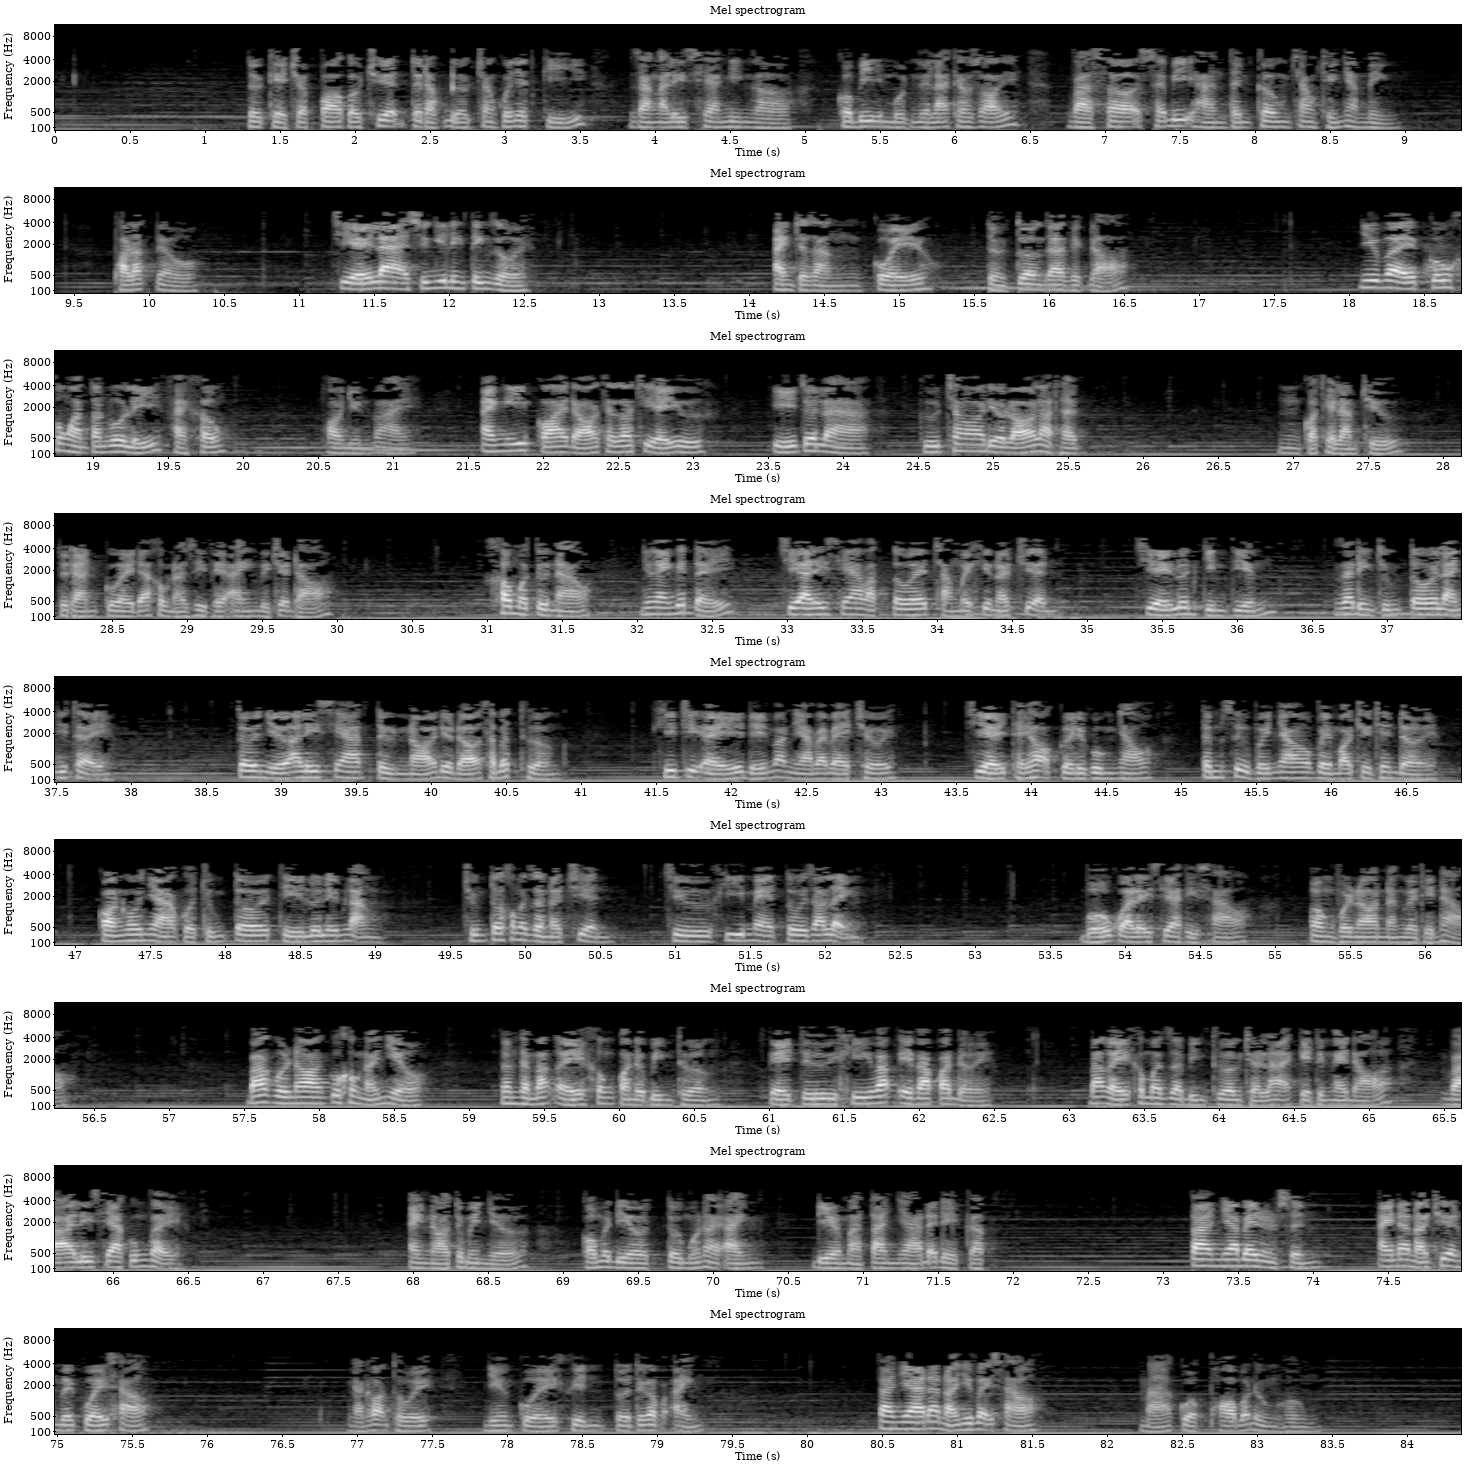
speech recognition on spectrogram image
Tôi kể cho Paul câu chuyện tôi đọc được trong cuốn nhật ký rằng Alicia nghi ngờ cô bị một người lạ theo dõi và sợ sẽ bị hàn tấn công trong chính nhà mình. Paul lắc đầu. Chị ấy lại suy nghĩ linh tinh rồi. Anh cho rằng cô ấy tưởng tượng ra việc đó. Như vậy cũng không hoàn toàn vô lý, phải không? Thò nhún vai. Anh nghĩ có ai đó theo dõi chị ấy ư? Ý tôi là cứ cho điều đó là thật. Ừ, có thể làm chứ. Tôi đoán cô ấy đã không nói gì với anh về chuyện đó. Không một từ nào, nhưng anh biết đấy, chị Alicia và tôi chẳng mấy khi nói chuyện. Chị ấy luôn kín tiếng, gia đình chúng tôi là như vậy. Tôi nhớ Alicia từng nói điều đó thật bất thường. Khi chị ấy đến vào nhà bạn bè chơi, chị ấy thấy họ cười được cùng nhau, tâm sự với nhau về mọi chuyện trên đời. Còn ngôi nhà của chúng tôi thì luôn im lặng. Chúng tôi không bao giờ nói chuyện, trừ khi mẹ tôi ra lệnh. Bố của Alicia thì sao? Ông Vernon là người thế nào? Bác Vernon cũng không nói nhiều. Tâm thần bác ấy không còn được bình thường kể từ khi bác Eva qua đời. Bác ấy không bao giờ bình thường trở lại kể từ ngày đó, và Alicia cũng vậy. Anh nói tôi mới nhớ, có một điều tôi muốn hỏi anh, điều mà Tanya đã đề cập. Tanya Benson, anh đã nói chuyện với cô ấy sao? Ngắn gọn thôi, nhưng cô ấy khuyên tôi tới gặp anh. Tanya đã nói như vậy sao? Má của Paul vẫn ủng hùng.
